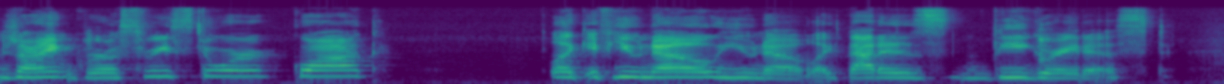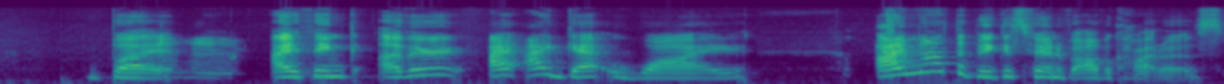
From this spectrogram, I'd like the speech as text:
giant grocery store guac. Like if you know, you know. Like that is the greatest. But mm-hmm. I think other I, I get why. I'm not the biggest fan of avocados.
